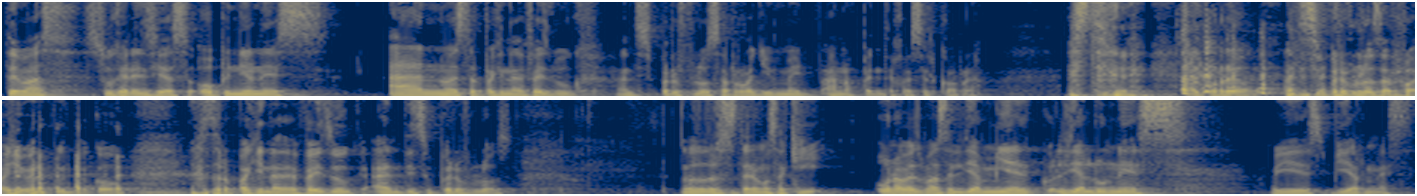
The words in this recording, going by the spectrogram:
temas, sugerencias, opiniones a nuestra página de Facebook, antisuperfluos, arroba gmail. Ah, no, pendejo, es el correo. Este, al correo antisuperfluos, arroba gmail.com, nuestra página de Facebook, antisuperfluos. Nosotros estaremos aquí una vez más el día el día lunes. Hoy es viernes.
